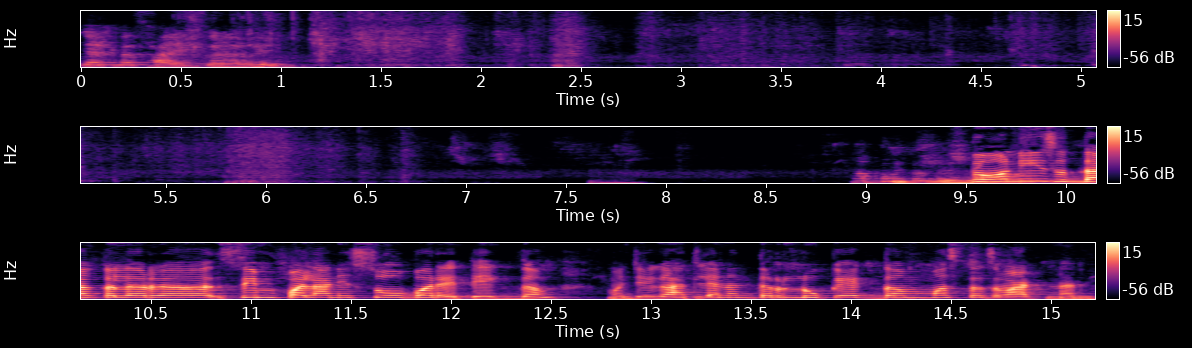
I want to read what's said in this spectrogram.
यातलाच हा एक कलर आहे हा पण colour दोन्ही सुद्धा कलर सिंपल आणि सोबर आहेत एकदम. म्हणजे घातल्यानंतर लुक एकदम मस्तच वाटणार आहे.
